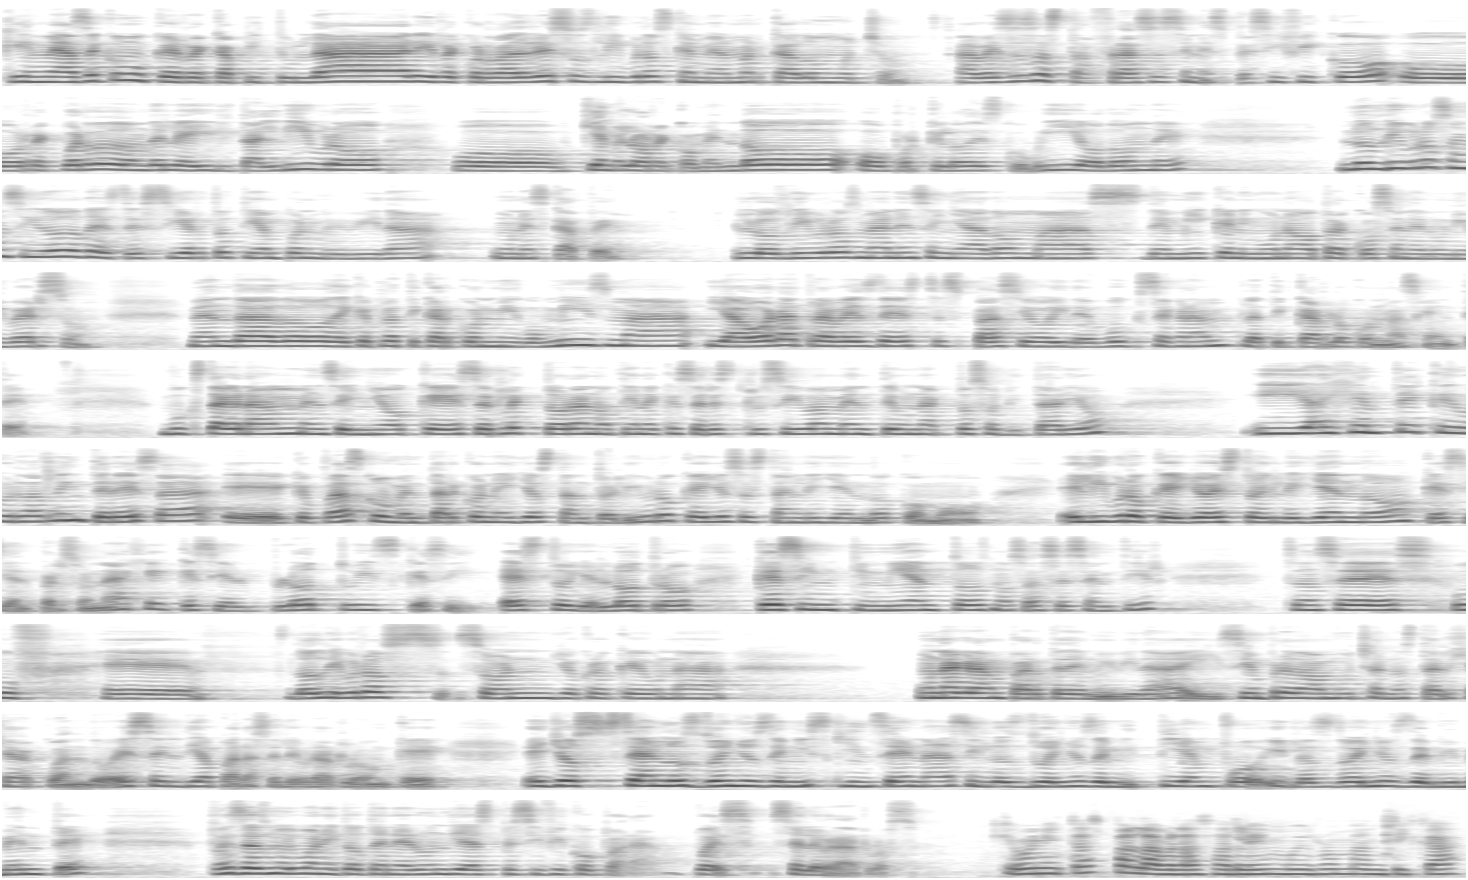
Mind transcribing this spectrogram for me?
que me hace como que recapitular y recordar esos libros que me han marcado mucho. A veces hasta frases en específico, o recuerdo de dónde leí tal libro, o quién me lo recomendó, o por qué lo descubrí, o dónde. Los libros han sido desde cierto tiempo en mi vida un escape. Los libros me han enseñado más de mí que ninguna otra cosa en el universo. Me han dado de qué platicar conmigo misma y ahora a través de este espacio y de Bookstagram platicarlo con más gente. Bookstagram me enseñó que ser lectora no tiene que ser exclusivamente un acto solitario, y hay gente que de verdad le interesa eh, que puedas comentar con ellos tanto el libro que ellos están leyendo como el libro que yo estoy leyendo, que si el personaje, que si el plot twist, que si esto y el otro, qué sentimientos nos hace sentir. Entonces, uff, eh, los libros son yo creo que una una gran parte de mi vida y siempre da mucha nostalgia cuando es el día para celebrarlo, aunque ellos sean los dueños de mis quincenas y los dueños de mi tiempo y los dueños de mi mente, pues es muy bonito tener un día específico para pues celebrarlos. Qué bonitas palabras, Ale, muy romántica.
